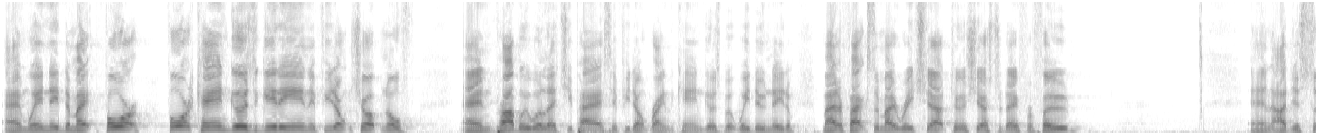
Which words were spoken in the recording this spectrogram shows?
and we need to make four four canned goods to get in. If you don't show up, no and probably we'll let you pass if you don't bring the canned goods, but we do need them. Matter of fact, somebody reached out to us yesterday for food, and I just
